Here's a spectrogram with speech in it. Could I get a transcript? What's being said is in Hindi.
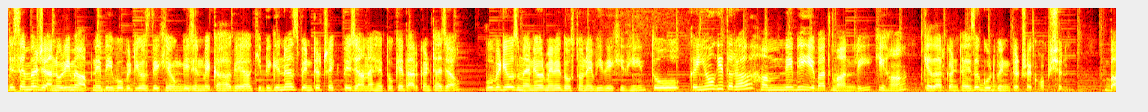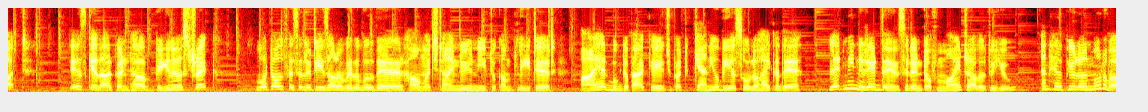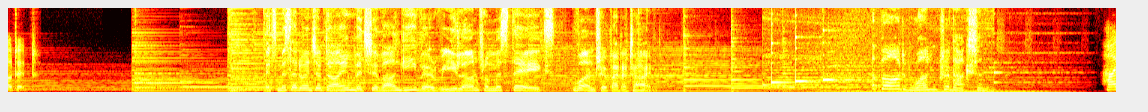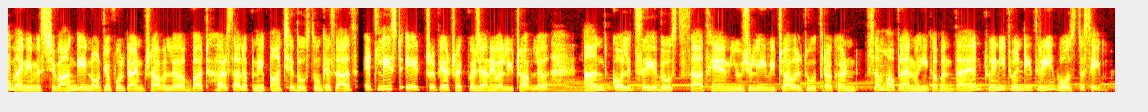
दिसंबर, जनवरी में आपने भी वो वीडियोस देखे होंगे जिनमें कहा गया कि बिगिनर्स विंटर ट्रैक पे जाना है तो केदारकंठा जाओ। वो वीडियोस मैंने और मेरे दोस्तों ने भी देखी थी। तो कईयों की तरह हमने भी ये बात मान ली कि हाँ Kedarkantha is a good winter trek option but is Kedarkantha beginners trek what all facilities are available there how much time do you need to complete it I had book the package but can you be a solo there let me narrate the incident of my travel to you and help you learn more about it. It's Misadventure Time with Shivangi, where we learn from mistakes, one trip at a time. A Pod One production. Hi my name is Shivangi not your full time traveller but हर साल अपने पाँच छह दोस्तों के साथ एटलीस्ट एक ट्रिप या ट्रैक पर जाने वाली ट्रैवलर एंड कॉलेज से ये दोस्त साथ हैं and usually we travel to Uttarakhand somehow plan वहीं का बनता है एंड 2023 वाज द सेम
